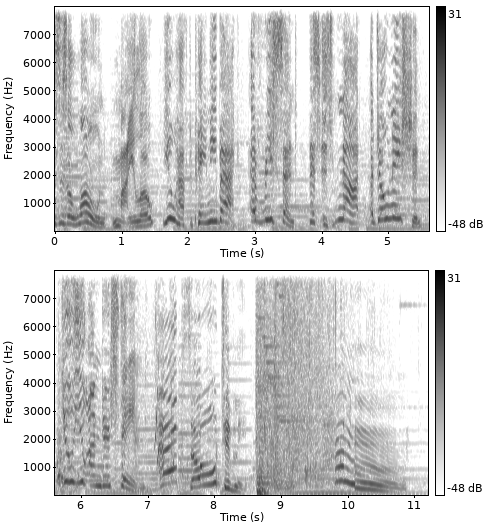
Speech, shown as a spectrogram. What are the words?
This is a loan, Milo. You have to pay me back every cent. This is not a donation. Do you understand? Absolutely.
